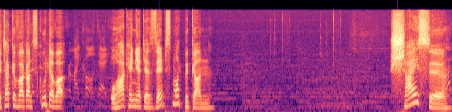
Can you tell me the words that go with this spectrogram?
Attacke war ganz gut, aber... Oha, Kenny hat ja Selbstmord begangen. Scheiße.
